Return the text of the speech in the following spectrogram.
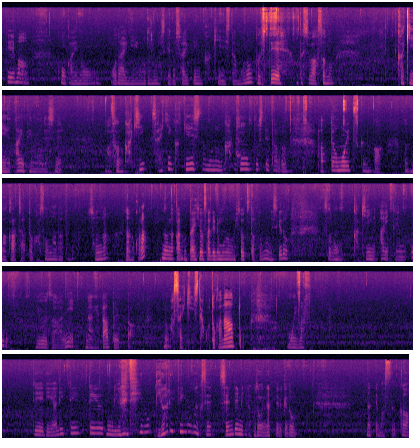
でまあ今回のお題に戻りますけど最近課金したものとして私はその課金アイテムをですね、まあ、その課金最近課金したものの課金として多分パッて思いつくのがマカチャとかそんなだとそんななのかな？の中の代表されるものの一つだと思うんですけどその課金アイテムをユーザーに投げたといったのが最近したことかなと思います。でリアリティっていうもうリアリティのリアリティのなんか宣伝みたいなことになってるけどなってますが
